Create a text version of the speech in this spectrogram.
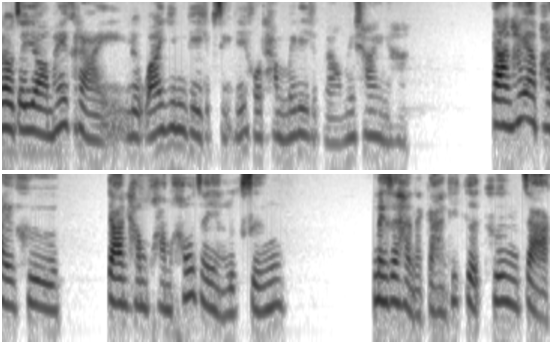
เราจะยอมให้ใคร หรือว่ายินดีกับสิ่งที่เขาทำไม่ดีกับเราไม่ใช่นะคะการให้อภัยคือการทำความเข้าใจอย่างลึกซึ้ง ในสถานการณ์ที่เกิดขึ้นจาก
